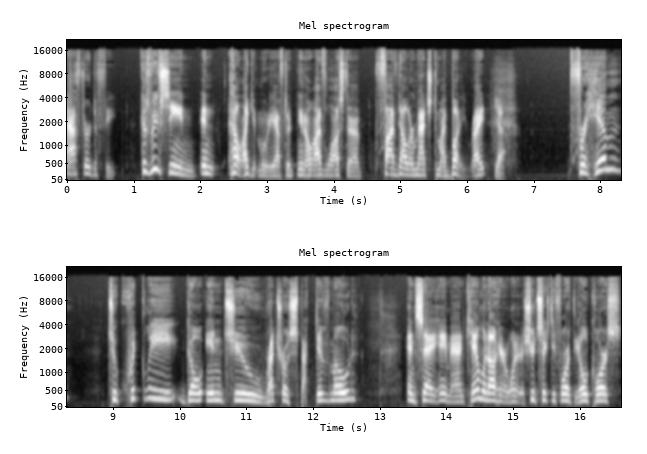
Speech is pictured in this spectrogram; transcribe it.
after defeat. Because we've seen, in hell, I get moody after you know I've lost a five dollar match to my buddy, right? Yeah. For him to quickly go into retrospective mode and say, "Hey, man, Cam went out here and wanted to shoot 64 at the old course.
